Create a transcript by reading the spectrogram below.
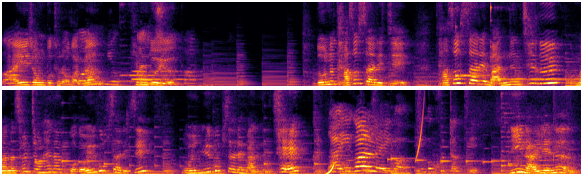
아이 정보 들어가면 김도윤. 너는 다섯 살이지 다섯 살에 맞는 책을 엄마는 설정을 해놨고 너 일곱 살이지 너 일곱 살에 맞는 책 나 이거 할래 이거. 이거 코딱지. 네 나이에는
